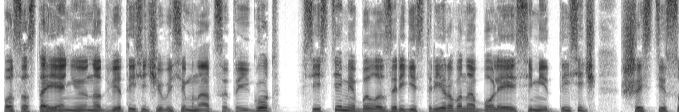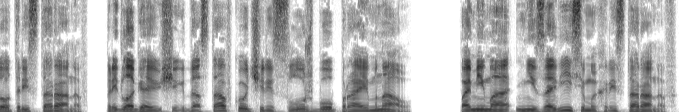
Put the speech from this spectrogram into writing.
По состоянию на 2018 год в системе было зарегистрировано более 7600 ресторанов, предлагающих доставку через службу Prime Now. Помимо независимых ресторанов,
